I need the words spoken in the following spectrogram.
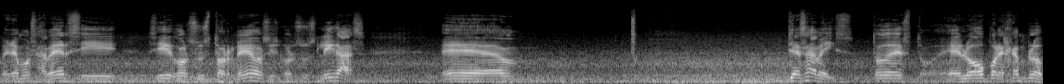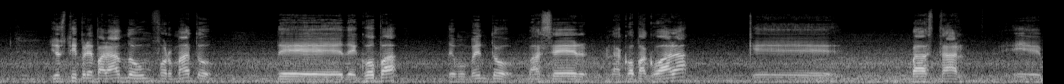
Veremos a ver si sigue con sus torneos y con sus ligas. Eh, ya sabéis, todo esto. Eh, luego, por ejemplo, yo estoy preparando un formato de, copa. De momento va a ser la Copa Koala, que va a estar, eh,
